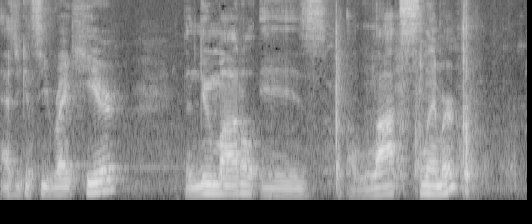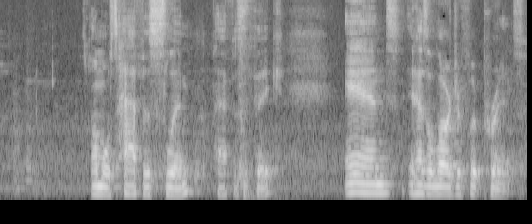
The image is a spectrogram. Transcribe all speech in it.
As you can see right here, the new model is a lot slimmer, almost half as slim, half as thick, and it has a larger footprint.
